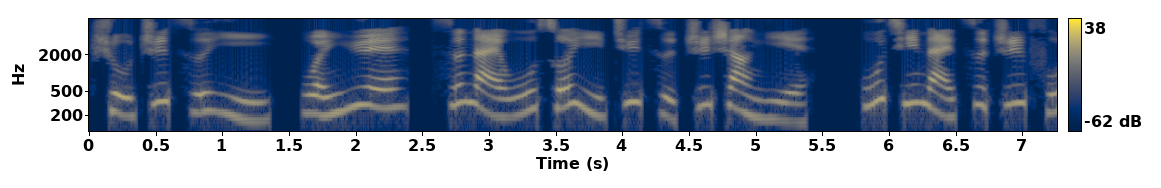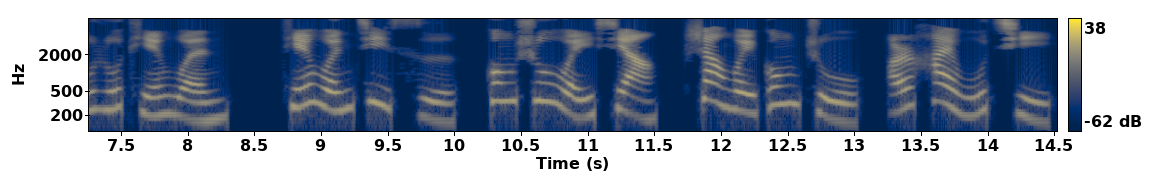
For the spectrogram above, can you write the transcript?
属之子矣。”文曰：“此乃吾所以居子之上也。”吴起乃自知弗如田文。田文既死，公叔为相，上谓公主，而害吴起。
